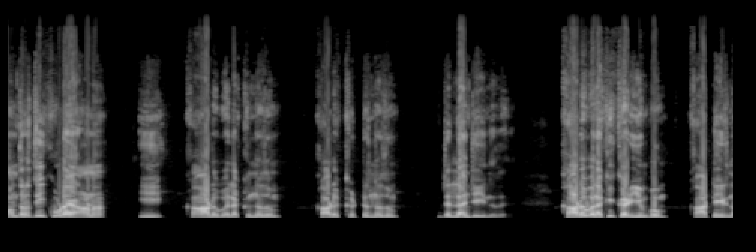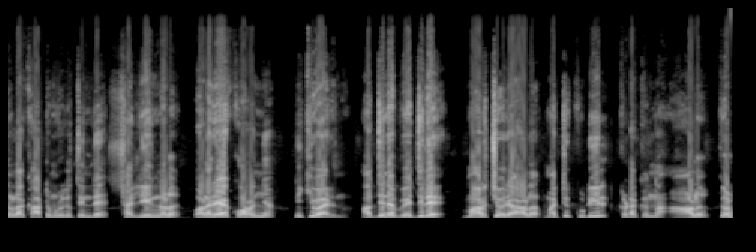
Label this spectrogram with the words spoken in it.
മന്ത്രത്തിൽ കൂടെയാണ് ഈ കാട് വിലക്കുന്നതും കാട് കെട്ടുന്നതും ഇതെല്ലാം ചെയ്യുന്നത്. കാട് വിലക്കി കഴിയുമ്പം കാട്ടിയിരുന്നുള്ള കാട്ടുമൃഗത്തിന്റെ ശല്യങ്ങൾ വളരെ കുറഞ്ഞ് നിൽക്കുമായിരുന്നു അതിന് ബദൽ മറിച്ച് ഒരാൾ മറ്റു കുടിയിൽ കിടക്കുന്ന ആളുകൾ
